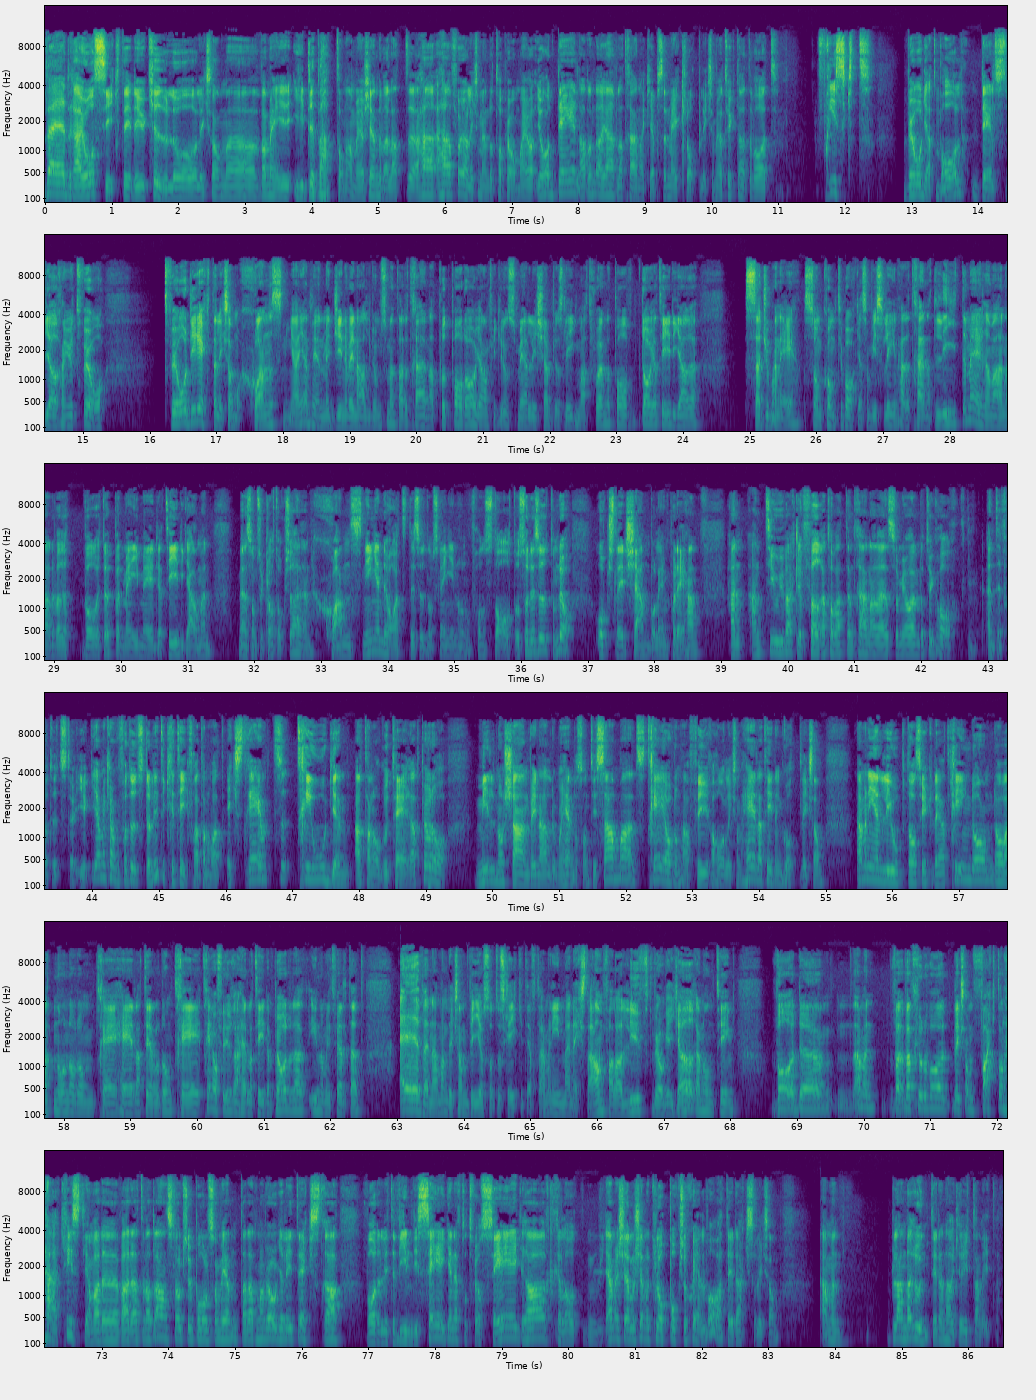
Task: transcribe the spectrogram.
vädra åsikt. Det, det, är ju kul att liksom uh, vara med i, i, debatterna, men jag kände väl att uh, här, här får jag liksom ändå ta på mig. Jag, jag delar den där jävla tränarkepsen med Klopp liksom. Jag tyckte att det var ett friskt, vågat val. Dels gör han ju två två direkta liksom chansningar egentligen med Gini Wijnaldum som inte hade tränat på ett par dagar. Han fick ju en smäll i Champions League-matchen ett par dagar tidigare. Sadio Mané som kom tillbaka som visserligen hade tränat lite mer än vad han hade varit öppen med i media tidigare men, men som såklart också är en chansning ändå att dessutom slänga in honom från start och så dessutom då Oxlade Chamberlain på det. Han, han, han tog ju verkligen för att ha varit en tränare som jag ändå tycker har, inte fått utstå, ja men kanske fått utstå lite kritik för att han har varit extremt trogen, att han har roterat på då Milner, Chan, Wijnaldum och Henderson tillsammans. Tre av de här fyra har liksom hela tiden gått liksom ja, men i en loop, det har cirkulerat kring dem, det har varit någon av de tre hela tiden, eller de tre, tre av fyra hela tiden på det där inom mittfältet. Även när man liksom, vi har stått och skrikit efter, ja, men in med en extra anfallare, lyft, våga göra någonting. Vad, eh, ja, men, vad, vad, tror du var liksom faktorn här Christian? Var det, var det att det var ett landslagsuppehåll som väntade, att man vågade lite extra? Var det lite vind i segern efter två segrar? Eller, ja men känner, känner Klopp också själv av att det är dags att liksom, ja men, blanda runt i den här grytan lite?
